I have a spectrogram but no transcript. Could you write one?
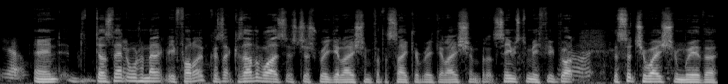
Yeah. And does that automatically follow? Because because otherwise it's just regulation for the sake of regulation. But it seems to me if you've got right. a situation where the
